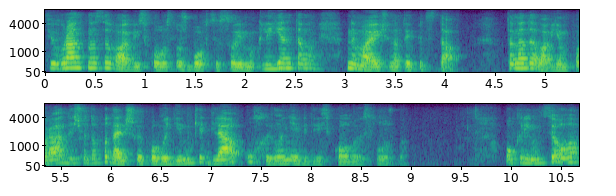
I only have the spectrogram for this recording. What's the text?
Фігурант називав військовослужбовців своїми клієнтами, не маючи на те підстав, та надавав їм поради щодо подальшої поведінки для ухилення від військової служби. Окрім цього,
